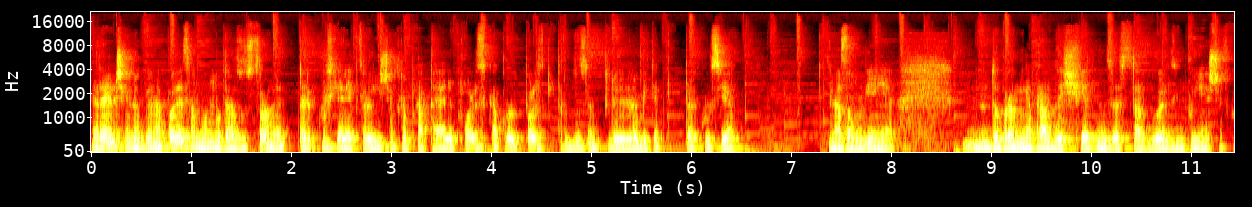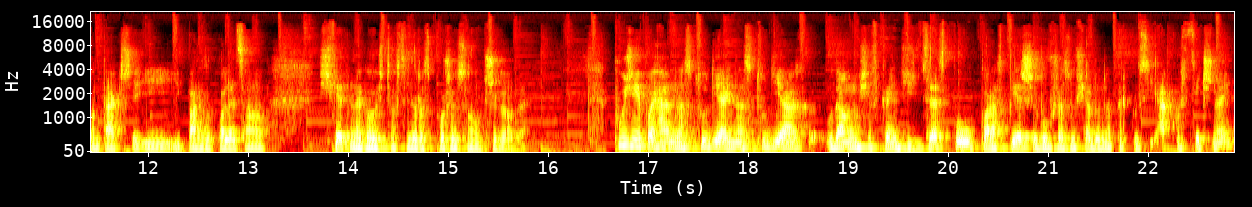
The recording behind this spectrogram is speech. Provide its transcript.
Ręcznie robiona. Polecam Wam od razu stronę perkusjaelektroniczna.pl. Polska, polski producent, który robi te perkusje na zamówienie dobrał mi naprawdę świetny zestaw, byłem z nim później jeszcze w kontakcie i, i bardzo polecam. Świetny dla kogoś, kto chce rozpocząć swoją przygodę. Później pojechałem na studia i na studiach udało mi się wkręcić w zespół. Po raz pierwszy wówczas usiadłem na perkusji akustycznej.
